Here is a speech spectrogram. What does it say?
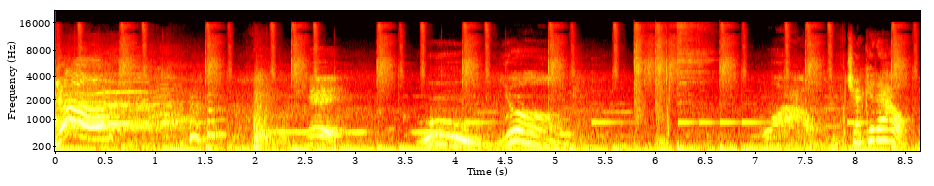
Yum! okay. Ooh, yum. Wow, check it out.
